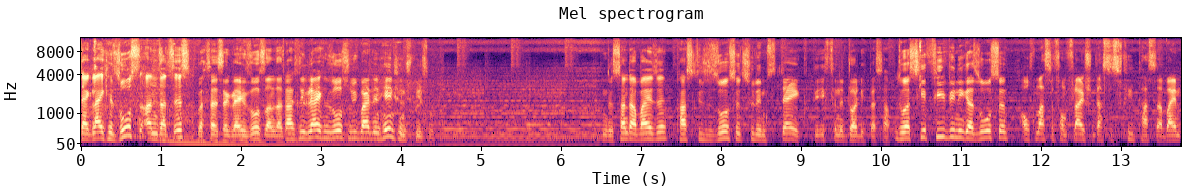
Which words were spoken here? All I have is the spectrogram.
der gleiche Soßenansatz ist. Was heißt der gleiche Soßenansatz? Das ist die gleiche Soße wie bei den Hähnchenspießen. Interessanterweise passt diese Soße zu dem Steak, wie ich finde, deutlich besser. Du hast hier viel weniger Soße auf Masse vom Fleisch und das ist viel passender. Beim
